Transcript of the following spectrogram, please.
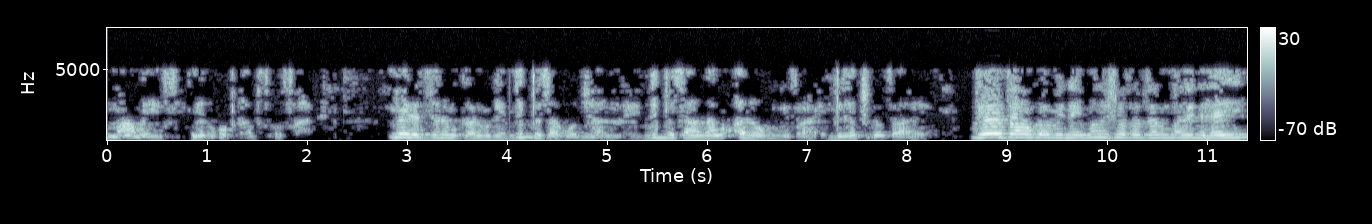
माँ मेरे को प्राप्त होता है। मेरे जन्म कर्म की दिव्यता को जान ले। दिव्यता नाम अलौकिकता है, विलक्षणता है। देवताओं का भी नहीं, मनुष्य तो जन्म मलिन है ही,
